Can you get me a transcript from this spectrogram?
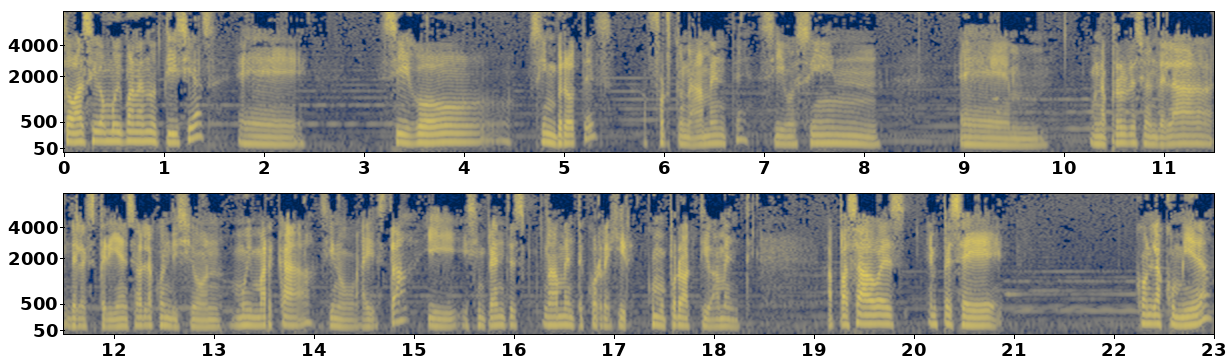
Todo ha sido muy buenas noticias. Eh, sigo sin brotes, afortunadamente. Sigo sin em, una progresión de la, de la experiencia o la condición muy marcada, sino ahí está. Y, simplemente es nuevamente corregir como proactivamente. Ha pasado es, empecé con la comida,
